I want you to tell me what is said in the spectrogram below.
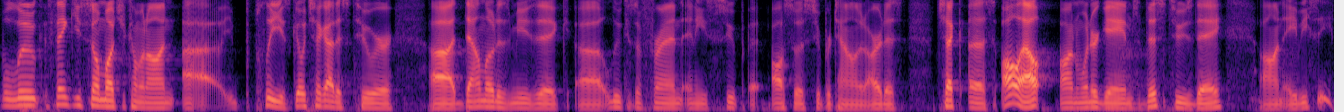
well, Luke, thank you so much for coming on. Uh, please go check out his tour. Uh, download his music. Uh, Luke is a friend, and he's super, also a super talented artist. Check us all out on Winter Games this Tuesday on ABC.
